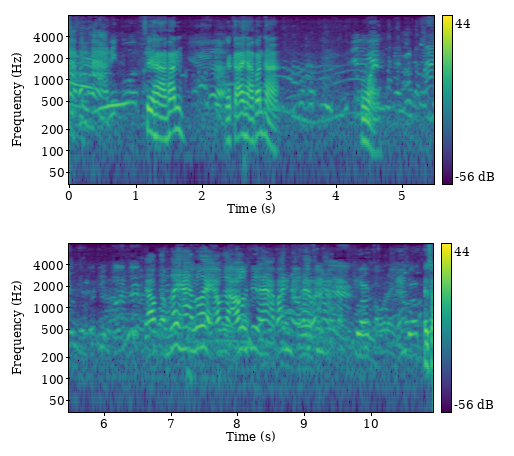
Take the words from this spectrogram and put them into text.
หาพันหานี่ซื้อ5,000จะขาย5,500ห่ วยจะเอากำไรห้าร้อยเอาก็เอาซื้อหาพันเอาหาพันหาให้3,500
